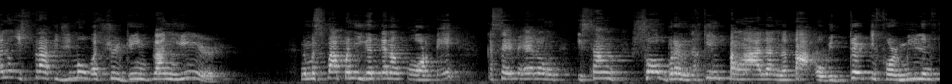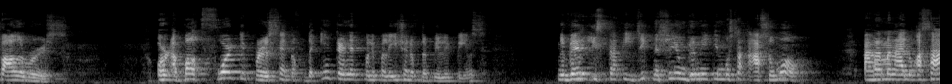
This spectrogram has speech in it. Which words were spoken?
Anong strategy mo? What's your game plan here? Na mas papanigan ka ng korte kasi merong isang sobrang laking pangalan na tao with 34 million followers or about 40% of the internet population of the Philippines na very strategic na siya yung gamitin mo sa kaso mo para manalo ka sa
